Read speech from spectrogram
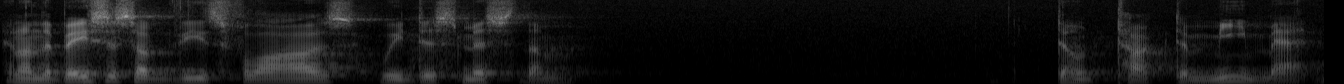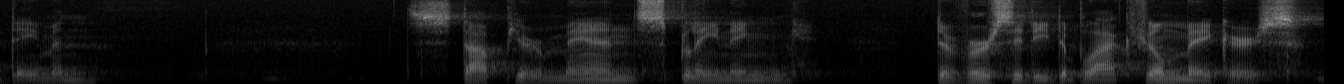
And on the basis of these flaws, we dismiss them. Don't talk to me, Matt Damon. Stop your mansplaining diversity to black filmmakers.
